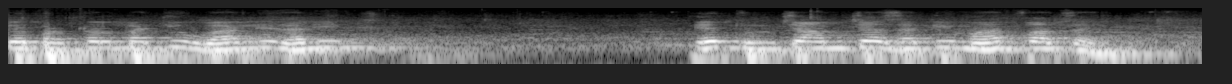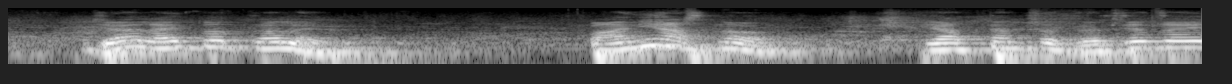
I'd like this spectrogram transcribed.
ते प्रकल्पाची उभारणी झाली. हे तुमच्या आमच्यासाठी महत्वाचं आहे. जल आहे तो तल आहे पाणी असणं हे अत्यंत गरजेचं आहे.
